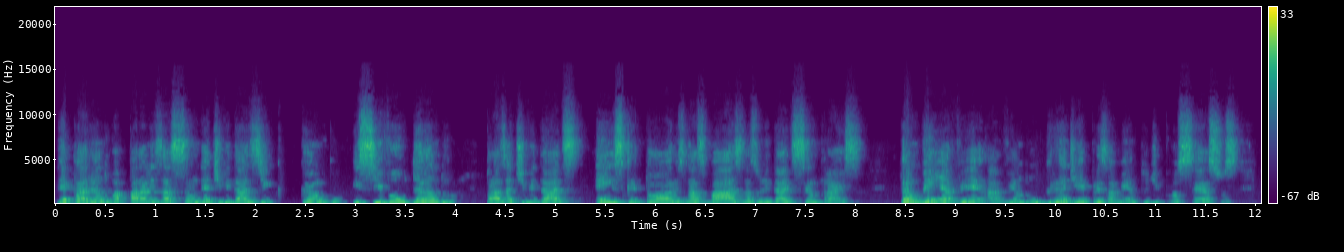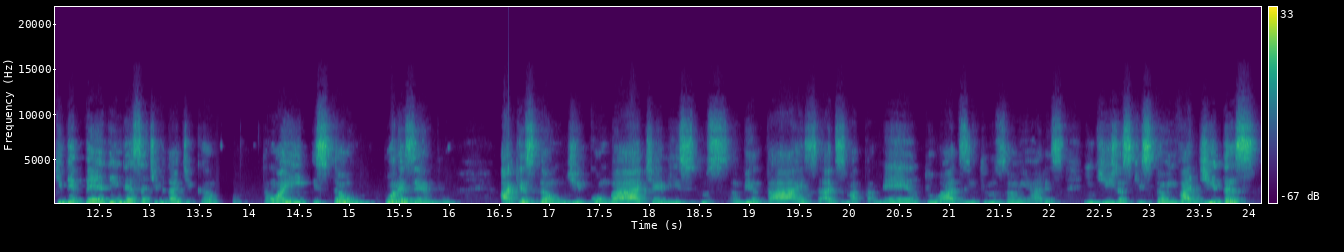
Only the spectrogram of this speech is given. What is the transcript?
declarando uma paralisação de atividades de campo e se voltando para as atividades em escritórios, nas bases, nas unidades centrais. Também haver, havendo um grande represamento de processos que dependem dessa atividade de campo. Então, aí estão, por exemplo, a questão de combate a ilícitos ambientais, a desmatamento, a desintrusão em áreas indígenas que estão invadidas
